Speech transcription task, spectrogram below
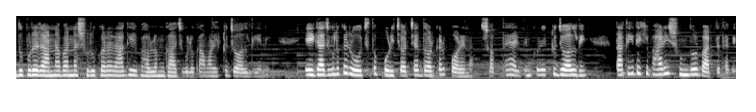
দুপুরে রান্না বান্না শুরু করার আগে ভাবলাম গাছগুলোকে আমার একটু জল দিয়ে নিই। এই গাছগুলোকে রোজ তো পরিচর্যার দরকার পড়ে না। সপ্তাহে একদিন করে একটু জল দিই। তাতেই দেখি ভারী সুন্দর বাড়তে থাকে।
